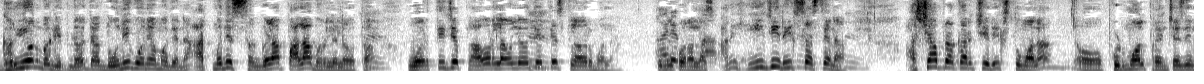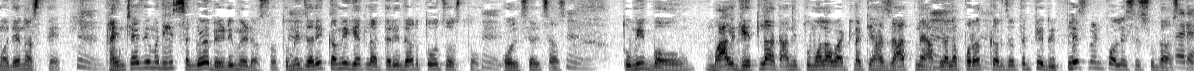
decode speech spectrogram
घरी येऊन बघितलं त्या दोन्ही गोण्यामध्ये ना आतमध्ये सगळा पाला भरलेला होता. वरती जे फ्लावर लावले होते तेच फ्लावर मला. तुम्ही कोणाला आणि ही जी रिक्स असते ना अशा प्रकारची रिक्स तुम्हाला फुटबॉल फ्रँचायझी मध्ये नसते. फ्रँचायझी मध्ये हे सगळं रेडीमेड असतं. तुम्ही जरी कमी घेतला तरी दर तोच असतो. होलसेलचा तुम्ही माल घेतलात आणि तुम्हाला वाटलं की हा जात नाही आपल्याला परत कर्ज तर ती रिप्लेसमेंट पॉलिसी सुद्धा असते.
